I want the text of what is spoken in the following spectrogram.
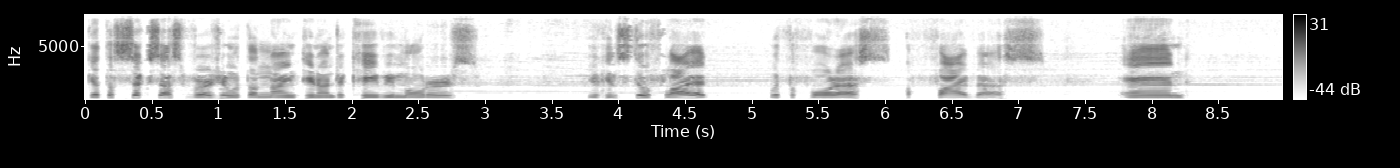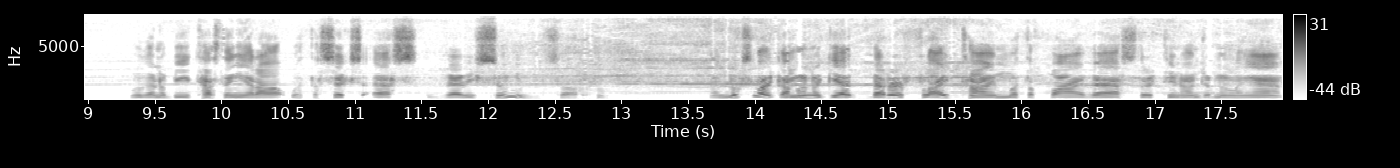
get the 6S version with the 1900 kV motors. You can still fly it with the 4S a 5S and we're going to be testing it out with the 6S very soon so. And looks like I'm going to get better flight time with the 5S 1300 milliamp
